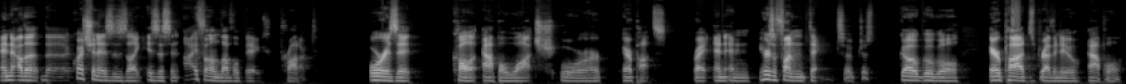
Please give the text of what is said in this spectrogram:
And now the the question is is like is this an iPhone level big product? Or is it call it Apple Watch or AirPods right? And and here's a fun thing. So just go Google AirPods revenue Apple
